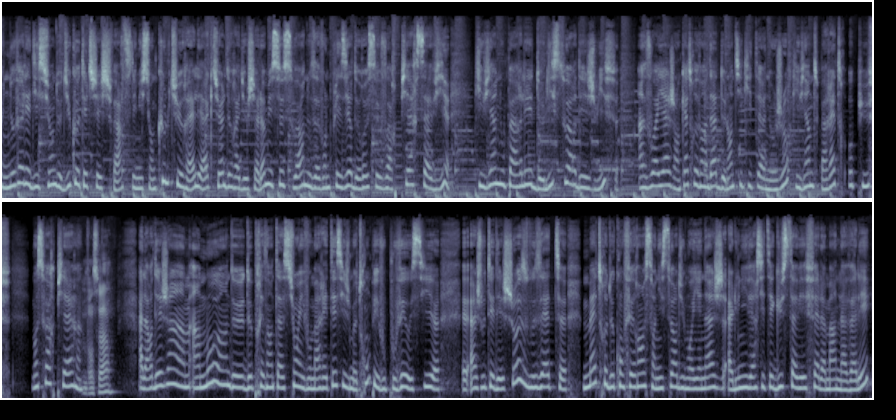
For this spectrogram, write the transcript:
une nouvelle édition de Du côté de chez Schwartz, l'émission culturelle et actuelle de Radio Shalom. Et ce soir, nous avons le plaisir de recevoir Pierre Saville, qui vient nous parler de l'histoire des Juifs, un voyage en 80 dates de l'Antiquité à nos jours qui vient de paraître au PUF. Bonsoir Pierre. Bonsoir. Alors déjà un, mot hein, de, présentation et vous m'arrêtez si je me trompe et vous pouvez aussi euh, ajouter des choses. Vous êtes maître de conférence en histoire du Moyen Âge à l'université Gustave Eiffel à Marne-la-Vallée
